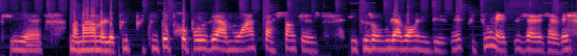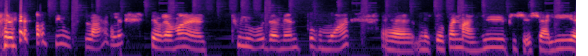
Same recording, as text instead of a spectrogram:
Puis euh, ma mère me l'a plus, plutôt proposé à moi, sachant que j'ai toujours voulu avoir une business puis tout, mais j'avais pensé aux fleurs. C'est vraiment un tout nouveau domaine pour moi. Euh, mais c'est au coin de ma rue, puis je, suis allée,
